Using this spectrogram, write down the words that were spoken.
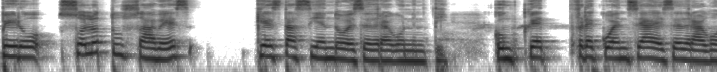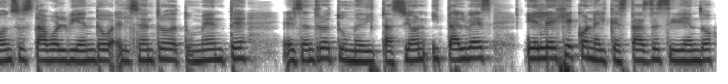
pero solo tú sabes qué está haciendo ese dragón en ti, con qué frecuencia ese dragón se está volviendo el centro de tu mente, el centro de tu meditación y tal vez el eje con el que estás decidiendo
